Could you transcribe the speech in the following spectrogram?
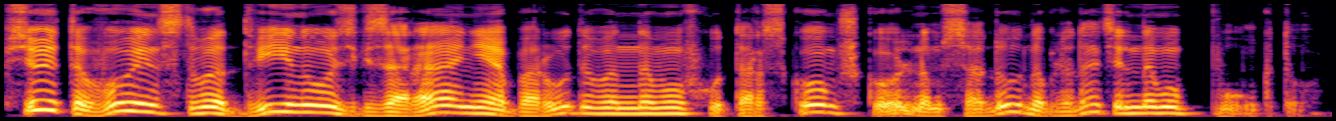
все это воинство двинулось к заранее оборудованному в хуторском школьном саду наблюдательному пункту.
